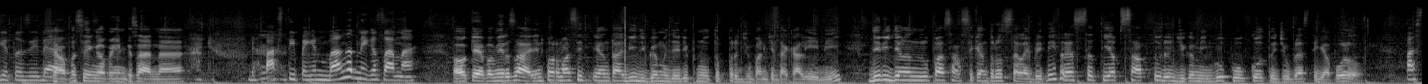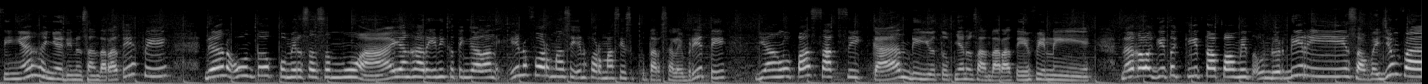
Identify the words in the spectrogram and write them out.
gitu Zidan. Siapa sih nggak pengen ke sana? Aduh, udah pasti pengen banget nih ke sana. Oke pemirsa, informasi yang tadi juga menjadi penutup perjumpaan kita kali ini. Jadi jangan lupa saksikan terus Celebrity Fresh setiap Sabtu dan juga Minggu pukul 17.30 pastinya hanya di Nusantara TV. Dan untuk pemirsa semua yang hari ini ketinggalan informasi-informasi seputar selebriti, jangan lupa saksikan di YouTube-nya Nusantara TV nih. Nah kalau gitu kita pamit undur diri, sampai jumpa.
